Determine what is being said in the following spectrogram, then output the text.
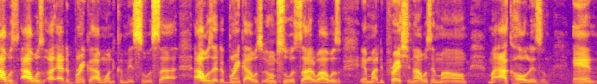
I was I was uh, at the brink. I wanted to commit suicide. I was at the brink. I was um, suicidal. I was in my depression. I was in my um, my alcoholism, and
